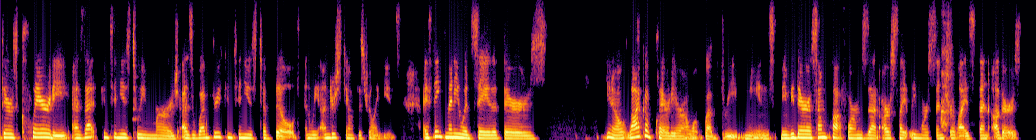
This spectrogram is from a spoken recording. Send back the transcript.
there's clarity, as that continues to emerge, as Web3 continues to build, and we understand what this really means, I think many would say that there's you know lack of clarity around what web3 means. Maybe there are some platforms that are slightly more centralized than others.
